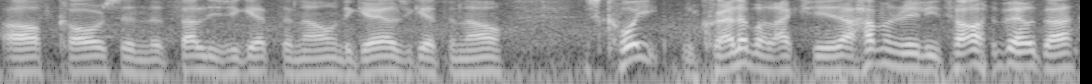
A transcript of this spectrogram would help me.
off course, and the fellas you get to know and the girls you get to know, it's quite incredible. Actually, I haven't really thought about that,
